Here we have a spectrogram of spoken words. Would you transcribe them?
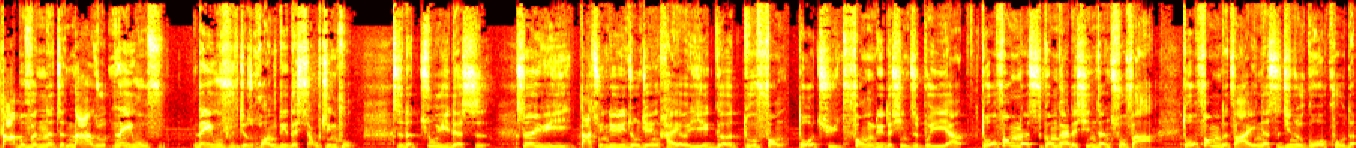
大部分呢则纳入内务府。内务府就是皇帝的小金库。值得注意的是，这与大清律例中间还有一个夺俸、夺取俸律的性质不一样。夺俸呢是公开的行政处罚，夺俸的罚银呢是进入国库的；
